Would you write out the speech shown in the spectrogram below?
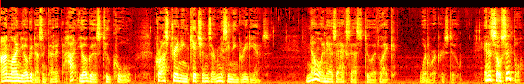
Online yoga doesn't cut it, hot yoga is too cool, cross training kitchens are missing ingredients. No one has access to it like woodworkers do. And it's so simple.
